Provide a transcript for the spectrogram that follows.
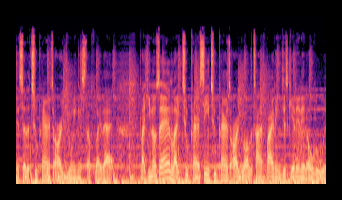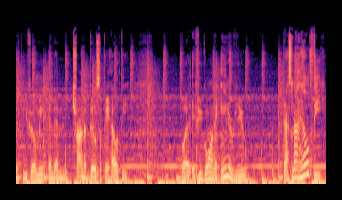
instead of two parents arguing and stuff like that, like you know what I'm saying? Like two parents seeing two parents argue all the time, fighting, just getting it over with. You feel me? And then trying to build something healthy. But if you go on an interview, that's not healthy.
